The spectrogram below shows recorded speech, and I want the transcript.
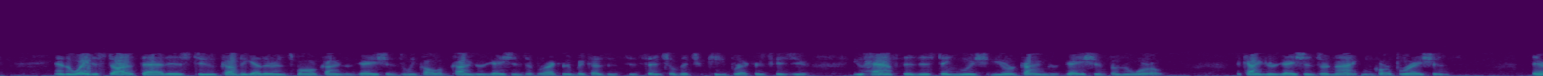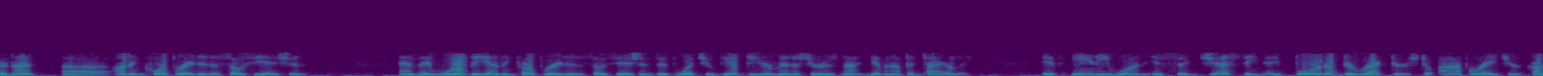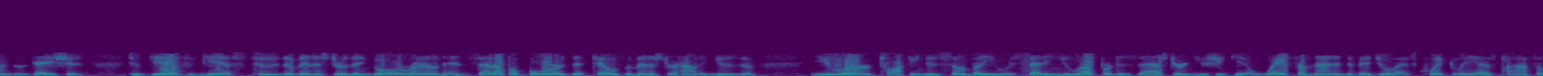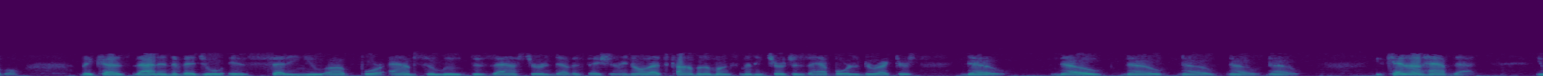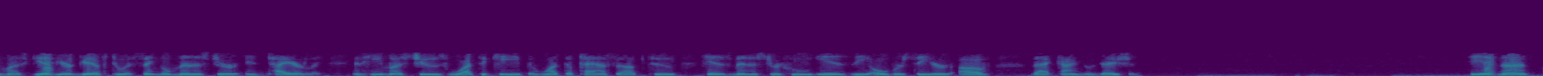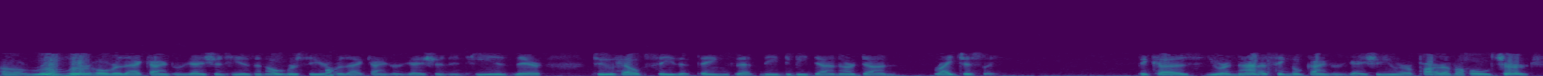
And the way to start that is to come together in small congregations. We call them congregations of record because it's essential that you keep records because you you have to distinguish your congregation from the world. The congregations are not incorporations. They're not uh, unincorporated associations. And they would be unincorporated associations if what you give to your minister is not given up entirely if anyone is suggesting a board of directors to operate your congregation, to give gifts to the minister, then go around and set up a board that tells the minister how to use them, you are talking to somebody who is setting you up for disaster, and you should get away from that individual as quickly as possible because that individual is setting you up for absolute disaster and devastation. I know that's common amongst many churches that have board of directors. No, no, no, no, no, no. You cannot have that. You must give your gift to a single minister entirely, and he must choose what to keep and what to pass up to his minister, who is the overseer of that congregation. He is not a ruler over that congregation. He is an overseer for that congregation, and he is there to help see that things that need to be done are done righteously. Because you are not a single congregation, you are a part of a whole church.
